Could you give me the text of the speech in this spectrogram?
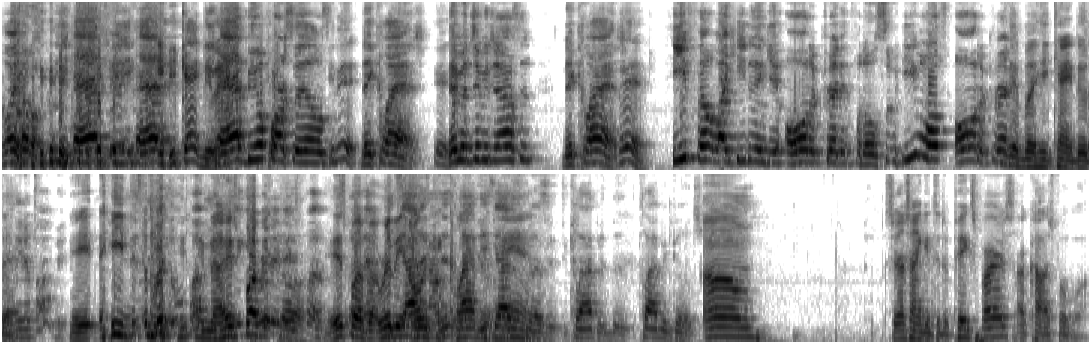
wait, hold on. He had, he had, He can't do he that. had Bill Parcells. He did. They clashed. Yeah. Him and Jimmy Johnson. They clashed. Yeah. He felt like he didn't get all the credit for those. He wants all the Yeah, credit. but he can't do He need that. a puppet. He, he, He's but, a puppet. no, He his need to get puppet, his uh, puppet. his puppet really He only it. can clap his got hands. The clapping, the clapping coach. Um, should I try and get to the picks first or college football?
